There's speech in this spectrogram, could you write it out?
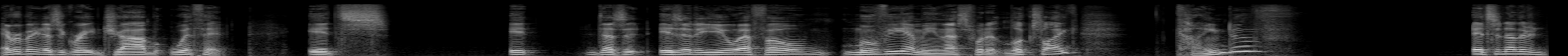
Everybody does a great job with it. It's it does it is it a UFO movie? I mean, that's what it looks like. Kind of. It's another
